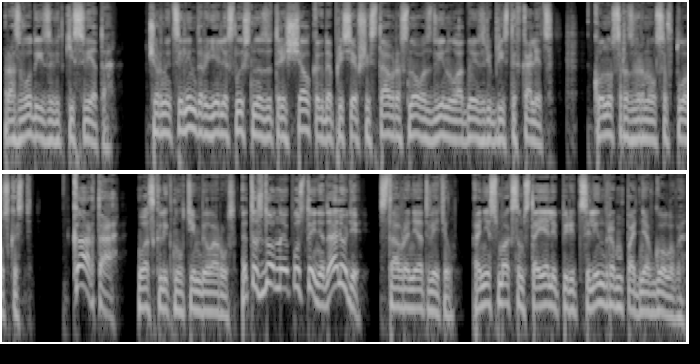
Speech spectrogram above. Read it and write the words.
разводы и завитки света. Черный цилиндр еле слышно затрещал, когда присевший Ставра снова сдвинул одно из ребристых колец. Конус развернулся в плоскость. «Карта!» — воскликнул Тим Белорус. «Это ж донная пустыня, да, люди?» Ставра не ответил. Они с Максом стояли перед цилиндром, подняв головы.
